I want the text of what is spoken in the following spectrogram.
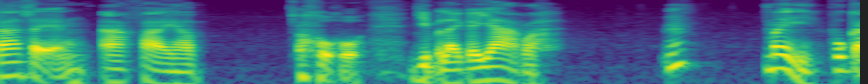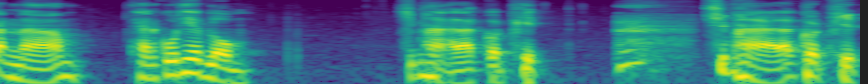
ด้าแสงอาร์คไฟครับ โอ้โห หยิบอะไรก็ยากว่ะอืมไม่พวกกันน้ำแทนคู่เทียบลม ชิบหายแล้วกดผิด ชิบหายแล้วกดผิด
